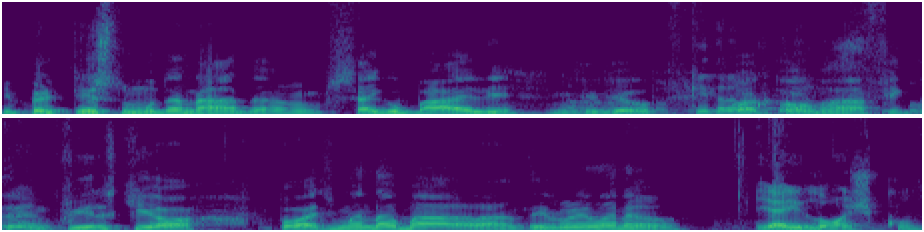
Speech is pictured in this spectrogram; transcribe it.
Hipertenso não muda nada, segue o baile, não, entendeu? Pode tomar, fique tranquilos que, ó, pode mandar bala lá, não tem problema não. E aí, lógico,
